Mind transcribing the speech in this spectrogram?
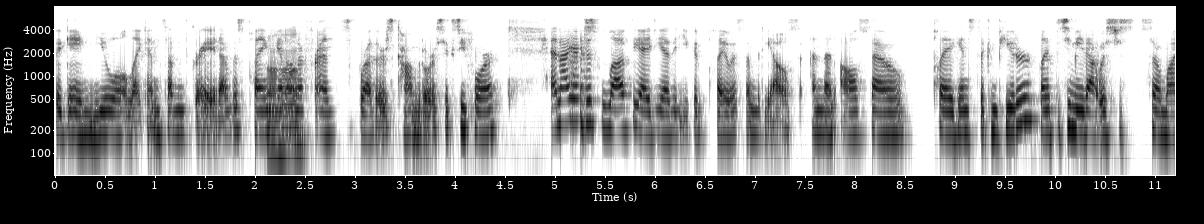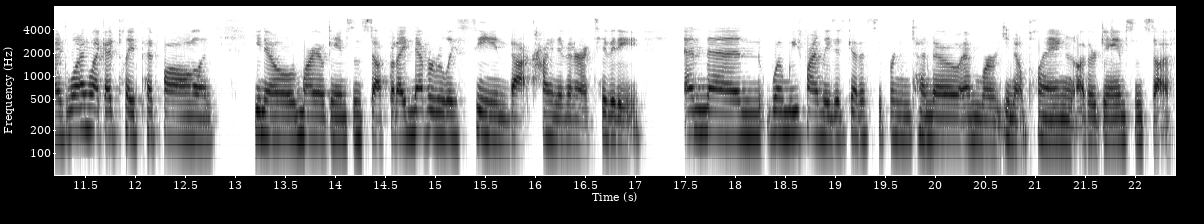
the game Mule like in seventh grade. I was playing uh-huh. it on a friend's brother's Commodore 64. And I just loved the idea that you could play with somebody else and then also play against the computer. Like to me, that was just so mind blowing. Like I'd played Pitfall and, you know, Mario games and stuff, but I'd never really seen that kind of interactivity. And then when we finally did get a Super Nintendo and we're, you know, playing other games and stuff,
